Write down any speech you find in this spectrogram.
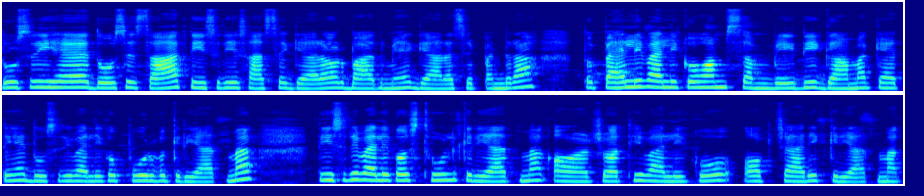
दूसरी है दो से सात, तीसरी है सात से ग्यारह और बाद में है ग्यारह से पंद्रह। तो पहली वाली को हम संवेदी गामा कहते हैं, दूसरी वाली को पूर्व क्रियात्मक, तीसरी वाली को स्थूल क्रियात्मक और चौथी वाली को औपचारिक क्रियात्मक।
